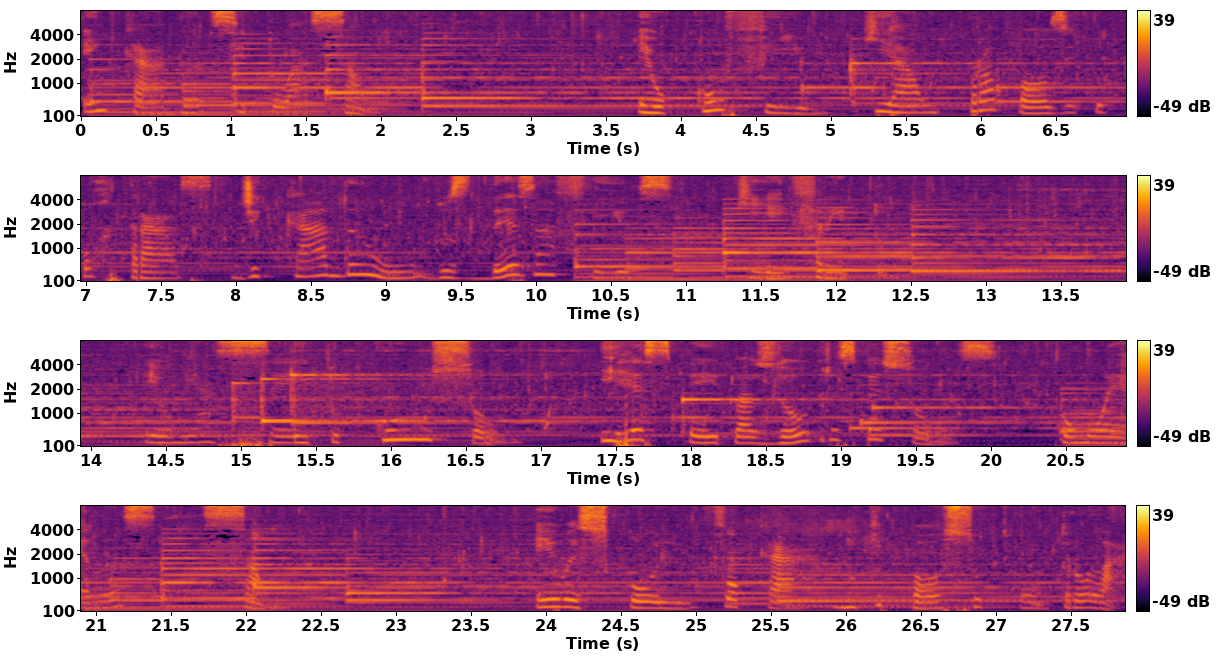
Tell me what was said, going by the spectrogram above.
em cada situação. Eu confio que há um propósito por trás de cada um dos desafios que enfrento. Eu me aceito como sou e respeito as outras pessoas como elas são. Eu escolho focar no que posso controlar.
